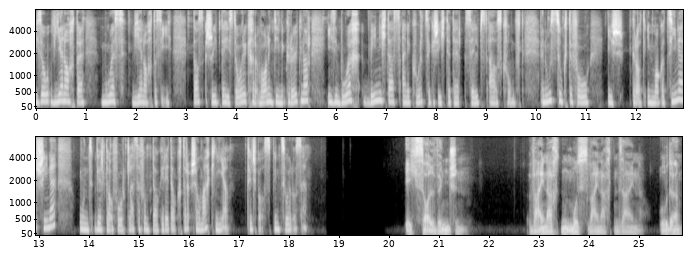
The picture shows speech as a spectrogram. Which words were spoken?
Wieso Weihnachten muss Weihnachten sein? Das schreibt der Historiker Valentin Gröbner in seinem Buch Bin ich das? Eine kurze Geschichte der Selbstauskunft. Ein Auszug davon ist gerade im Magazin erschienen und wird hier vorgelesen vom Tageredakteur Jean-Marc Knia. Viel Spaß beim Zuhören. Ich soll wünschen. Weihnachten muss Weihnachten sein. Oder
